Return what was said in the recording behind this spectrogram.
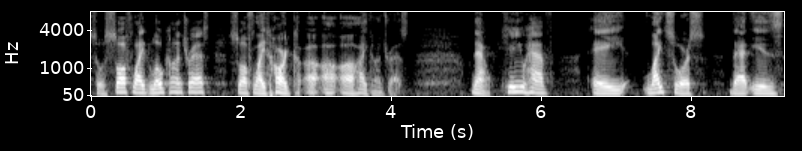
So a soft light, low contrast, soft light, hard, uh, uh, uh, high contrast. Now, here you have a light source that is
